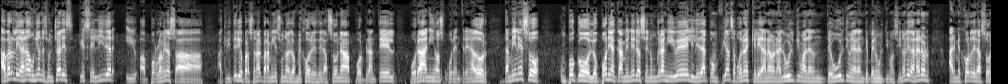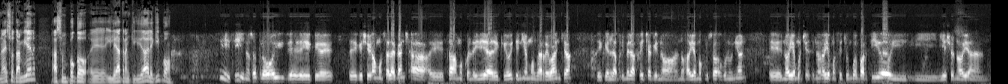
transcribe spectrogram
haberle ganado a Unión de Sunchales, que es el líder y por lo menos a, a criterio personal para mí es uno de los mejores de la zona por plantel, por años, por entrenador. También eso un poco lo pone a Camioneros en un gran nivel y le da confianza, porque no es que le ganaron al último, al anteúltimo y al antepenúltimo, sino le ganaron al mejor de la zona. ¿Eso también hace un poco eh, y le da tranquilidad al equipo? Sí, sí, nosotros hoy desde que, desde que llegamos a la cancha eh, estábamos con la idea de que hoy teníamos la revancha, de que en la primera fecha que nos habíamos cruzado con Unión eh, no, habíamos, no habíamos hecho un buen partido y, ellos no habían,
